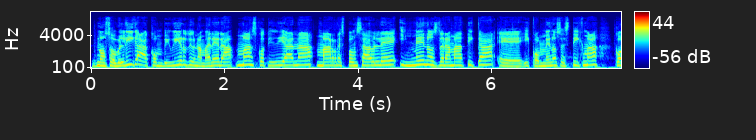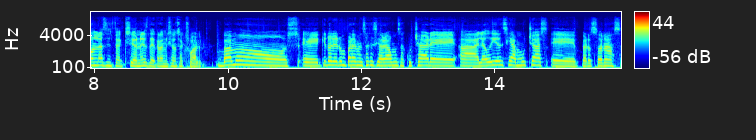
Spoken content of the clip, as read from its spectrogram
nos obliga a convivir de una manera más cotidiana, más responsable y menos dramática eh, y con menos estigma con las infecciones de transmisión sexual. Vamos, eh, quiero leer un par de mensajes y ahora vamos a escuchar eh, a la audiencia. Muchas personas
